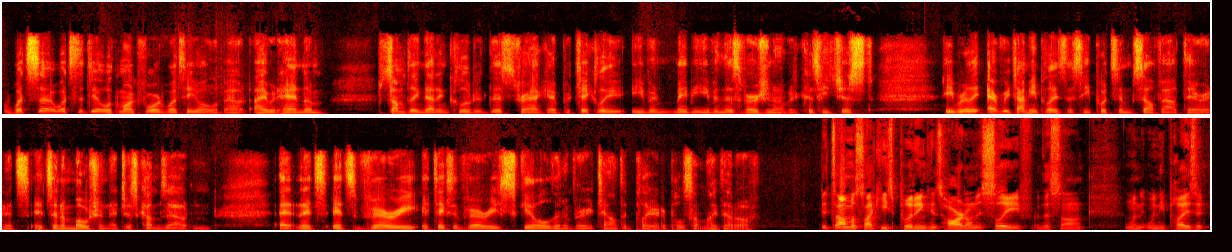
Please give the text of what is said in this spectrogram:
"What's uh, what's the deal with Marc Ford? What's he all about?" I would hand them something that included this track, and particularly even maybe even this version of it, because he just he really every time he plays this, he puts himself out there, and it's it's an emotion that just comes out, and and it's it's very it takes a very skilled and a very talented player to pull something like that off. It's almost like he's putting his heart on his sleeve for this song when when he plays it.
